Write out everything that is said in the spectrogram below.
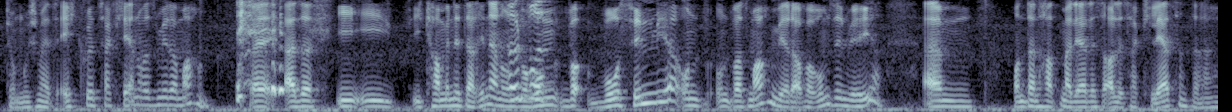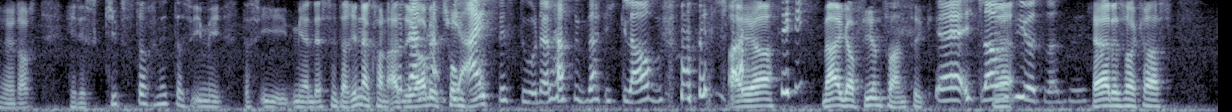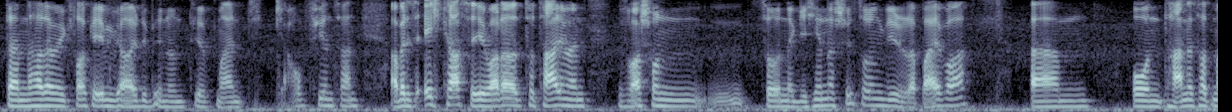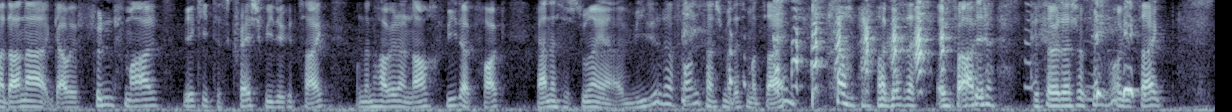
du musst mir jetzt echt kurz erklären, was wir da machen. Weil, also, ich, ich, ich kann mich nicht erinnern, und Und warum, wo, wo sind wir und, und was machen wir da, warum sind wir hier? Ähm, und dann hat mir der das alles erklärt und dann habe ich gedacht, hey, das gibt's doch nicht, dass ich mich, dass ich mir an das nicht erinnern kann. Also ich habe jetzt schon wie alt bist du? Und dann hast du gesagt, ich glaube 25. Ah, ja. nein, ich glaube 24. Ja, ja, ich glaube Ja. 24. Ja, das war krass. Dann hat er mich gefragt, eben wie alt ich bin und ich habe gemeint, ich glaube 24. Aber das ist echt krass, ich war da total, ich meine, das war schon so eine Gehirnerschütterung, die da dabei war. Ähm, Und Hannes hat mir dann, glaube ich, fünfmal wirklich das Crash-Video gezeigt. Und dann habe ich danach wieder gefragt, Hannes, hast du ein Video davon? Kannst du mir das mal zeigen? und er sagt, ey Fabio, das habe ich da schon fünfmal gezeigt.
